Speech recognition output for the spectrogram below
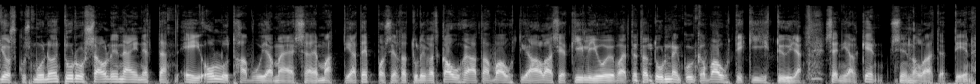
Joskus muinoin Turussa oli näin, että ei ollut havuja mäessä ja Matti ja Teppo sieltä tulivat kauheata vauhtia alas ja kiljuivat, että tunnen kuinka vauhti kiihtyy ja sen jälkeen siinä laitettiin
